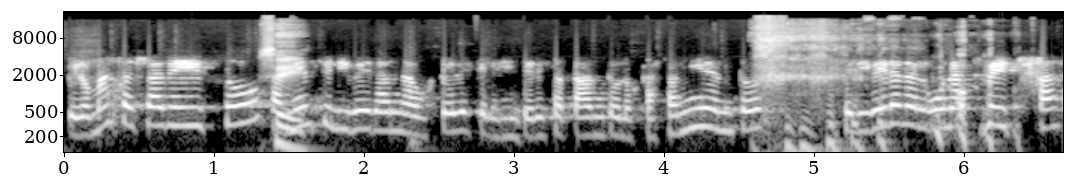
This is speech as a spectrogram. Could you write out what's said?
Pero más allá de eso, también se liberan a ustedes que les interesa tanto los casamientos, se liberan algunas fechas.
